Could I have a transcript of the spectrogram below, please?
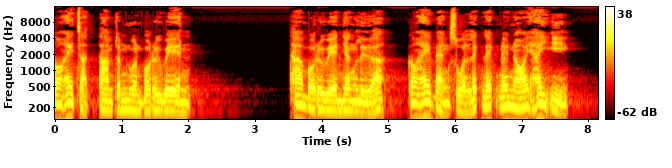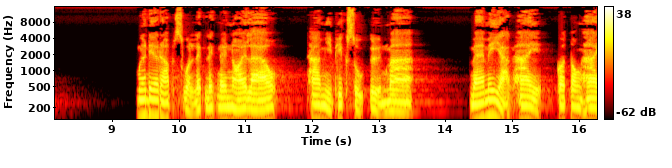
ก็ให้จัดตามจำนวนบริเวณ ถ้าบริเวณยังเหลือ ก็ให้แบ่งส่วนเล็กๆ น้อย ๆ ให้อีก เมื่อได้รับส่วนเล็กๆ น้อย ๆ แล้ว ถ้ามีภิกษุอื่นมา แม้ไม่อยากให้ก็ต้องให้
